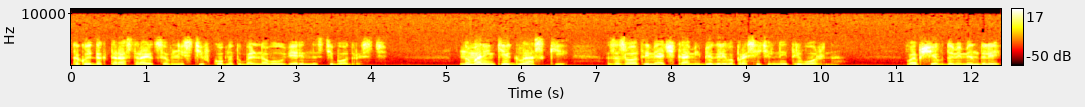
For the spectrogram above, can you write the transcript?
какой доктора стараются внести в комнату больного уверенность и бодрость. Но маленькие глазки за золотыми очками бегали вопросительно и тревожно. Вообще в доме Менделей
